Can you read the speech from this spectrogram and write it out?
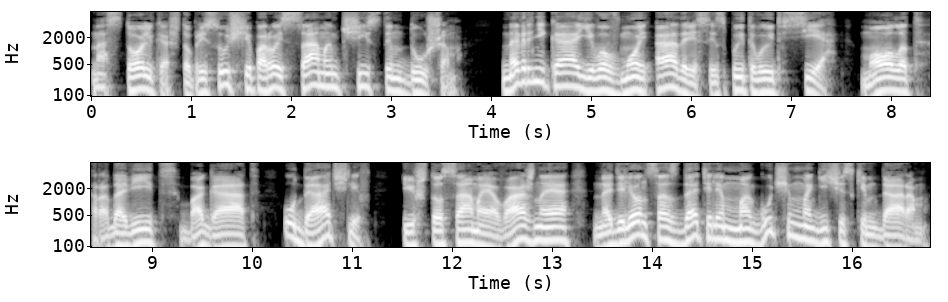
Настолько, что присуще порой самым чистым душам. Наверняка его в мой адрес испытывают все — Молод, родовит, богат, удачлив и, что самое важное, наделен Создателем могучим магическим даром.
